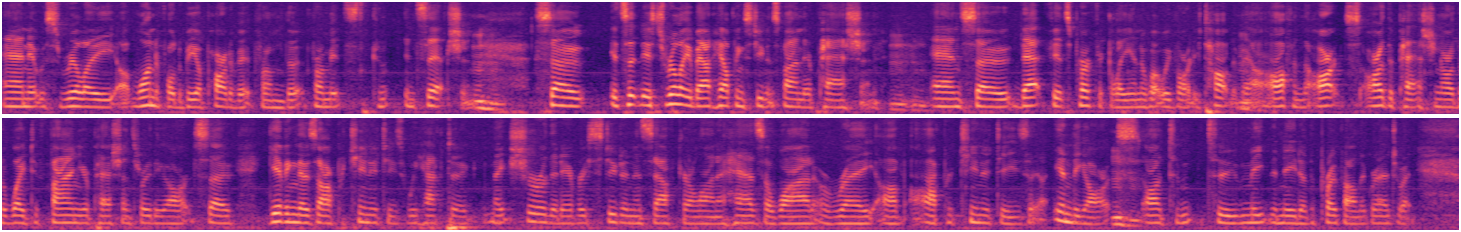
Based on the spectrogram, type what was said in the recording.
And it was really uh, wonderful to be a part of it from, the, from its con- inception. Mhm. So it's, it's really about helping students find their passion. Mhm. And so that fits perfectly into what we've already talked about. Mhm. Often the arts are the passion, are the way to find your passion through the arts. So giving those opportunities, we have to make sure that every student in South Carolina has a wide array of opportunities uh, in the arts Mhm. uh, to, to meet the need of the profile of the graduate.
